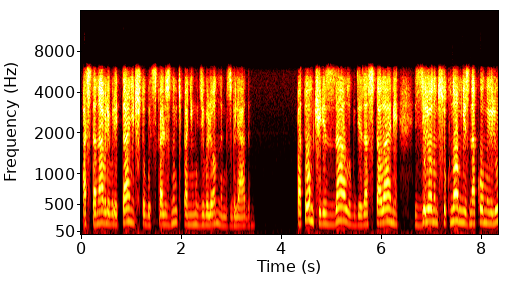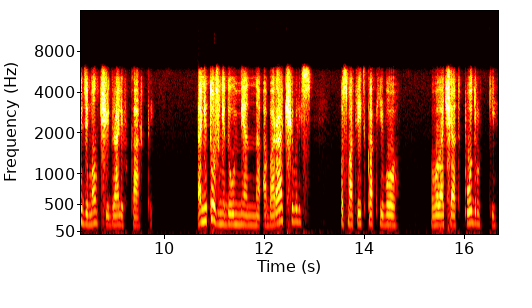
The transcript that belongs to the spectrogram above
останавливали танец, чтобы скользнуть по ним удивленным взглядом. Потом через залу, где за столами с зеленым сукном незнакомые люди молча играли в карты. Они тоже недоуменно оборачивались, посмотреть, как его волочат под руки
